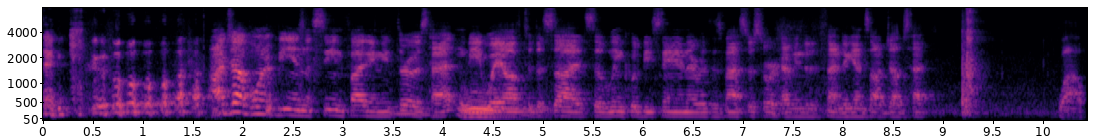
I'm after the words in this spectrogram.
Thank you. Odd job wouldn't be in the scene fighting. He'd throw his hat and be way off to the side, so Link would be standing there with his Master Sword having to defend against Odd Job's hat. Wow.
